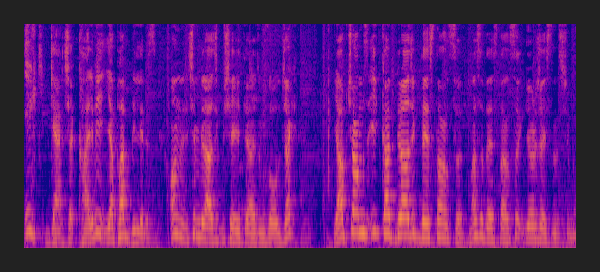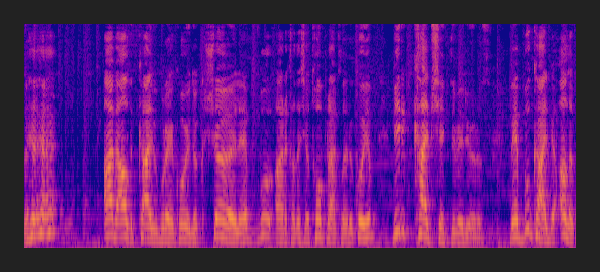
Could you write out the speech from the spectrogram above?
ilk gerçek kalbi yapabiliriz. Onun için birazcık bir şeye ihtiyacımız olacak. Yapacağımız ilk kalp birazcık destansı. Nasıl destansı göreceksiniz şimdi. Abi aldık kalbi buraya koyduk. Şöyle bu arkadaşa toprakları koyup bir kalp şekli veriyoruz. Ve bu kalbi alıp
